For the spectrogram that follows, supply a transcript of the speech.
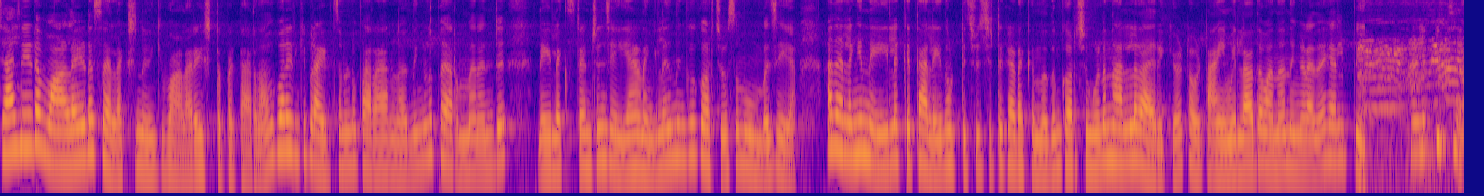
ശാലിനിയുടെ വളയുടെ സെലക്ഷൻ എനിക്ക് വളരെ ഇഷ്ടപ്പെട്ടായിരുന്നു. അതുപോലെ എനിക്ക് ബ്രൈഡ്സിനോട് പറയാറുള്ളത് നിങ്ങൾ പെർമനന്റ് നെയിൽ എക്സ്റ്റൻഷൻ ചെയ്യുകയാണെങ്കിൽ നിങ്ങൾക്ക് കുറച്ച് ദിവസം മുമ്പ് ചെയ്യാം. അതല്ലെങ്കിൽ നെയിലൊക്കെ തലേന്ന് ഒട്ടിച്ച് വെച്ചിട്ട് കിടക്കുന്നതും കുറച്ചും കൂടെ നല്ലതായിരിക്കും കേട്ടോ. ടൈം ഇല്ലാതെ വന്നാൽ നിങ്ങളത് ഹെൽപ്പ് ചെയ്യും. കുളിപ്പിച്ചോ?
